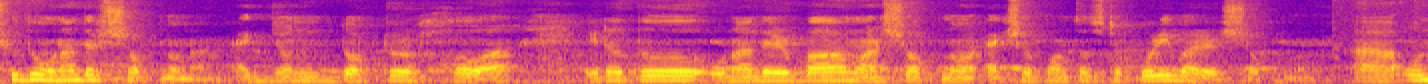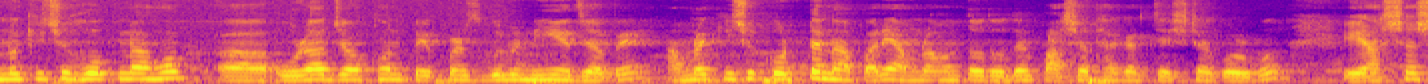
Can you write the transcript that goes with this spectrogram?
শুধু ওনাদের স্বপ্ন না, একজন ডক্টর হওয়া, এটা তো ওনাদের বাবা মার স্বপ্ন, একশো পঞ্চাশটা পরিবারের স্বপ্ন। অন্য কিছু হোক না হোক ওরা যখন পেপারসগুলো নিয়ে যাবে, আমরা কিছু করতে না পারি, আমরা অন্তত ওদের পাশে থাকার চেষ্টা করব। এই আশ্বাস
